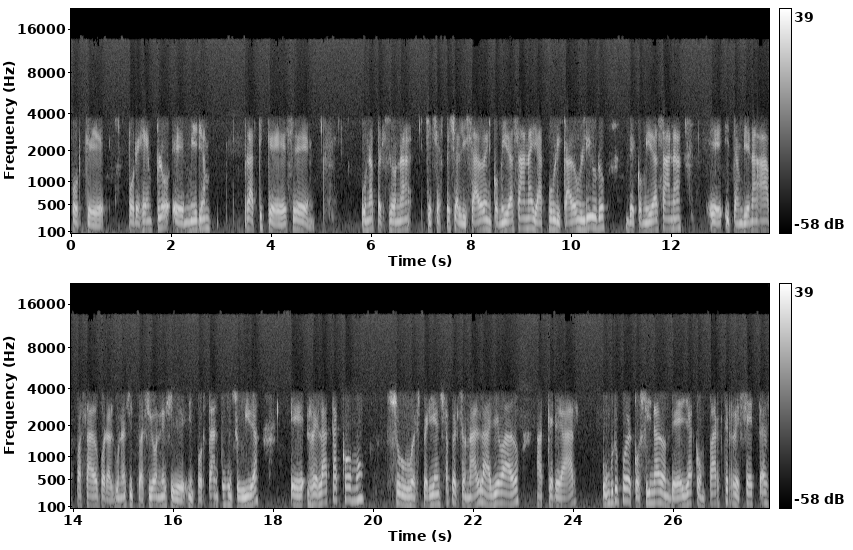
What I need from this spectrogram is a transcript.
porque, por ejemplo, eh, Miriam Prati, que es... Eh, una persona que se ha especializado en comida sana y ha publicado un libro de comida sana eh, y también ha pasado por algunas situaciones eh, importantes en su vida, eh, relata cómo su experiencia personal la ha llevado a crear un grupo de cocina donde ella comparte recetas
